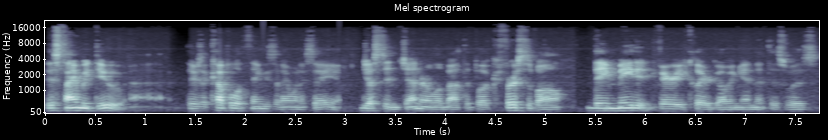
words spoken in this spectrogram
this time we do. Uh, there's a couple of things that I want to say just in general about the book. First of all, they made it very clear going in that this was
